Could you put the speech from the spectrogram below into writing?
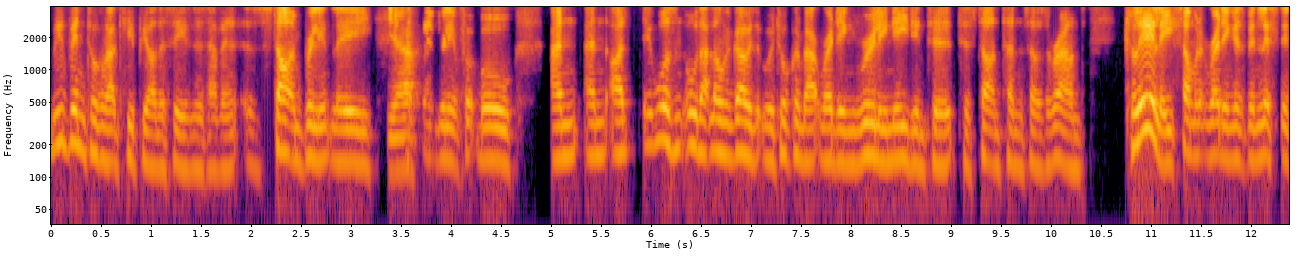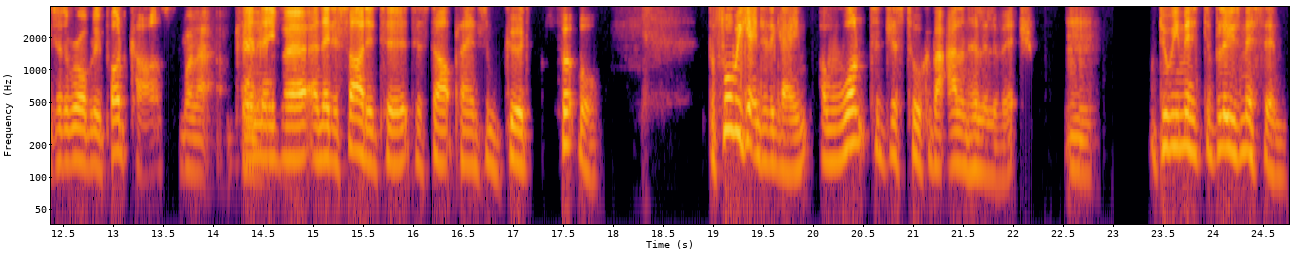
we've been talking about QPR this season as having as starting brilliantly, yeah, brilliant football, and and I, it wasn't all that long ago that we were talking about Reading really needing to to start and turn themselves around. Clearly, someone at Reading has been listening to the Royal Blue podcast, well, uh, and they've uh, and they decided to to start playing some good football. Before we get into the game, I want to just talk about Alan Halilovic. Mm. Do we miss? Do Blues miss him?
